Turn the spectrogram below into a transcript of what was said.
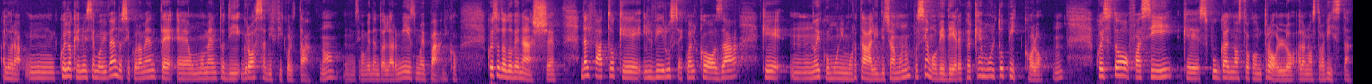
Allora, mh, mm, quello che noi stiamo vivendo sicuramente è un momento di grossa difficoltà, no? Mm, stiamo vedendo allarmismo e panico. Questo da dove nasce? Dal fatto che il virus è qualcosa che mh, mm, noi comuni mortali, diciamo, non possiamo vedere perché è molto piccolo. Mh? Questo fa sì che sfugga il nostro controllo, alla nostra vista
